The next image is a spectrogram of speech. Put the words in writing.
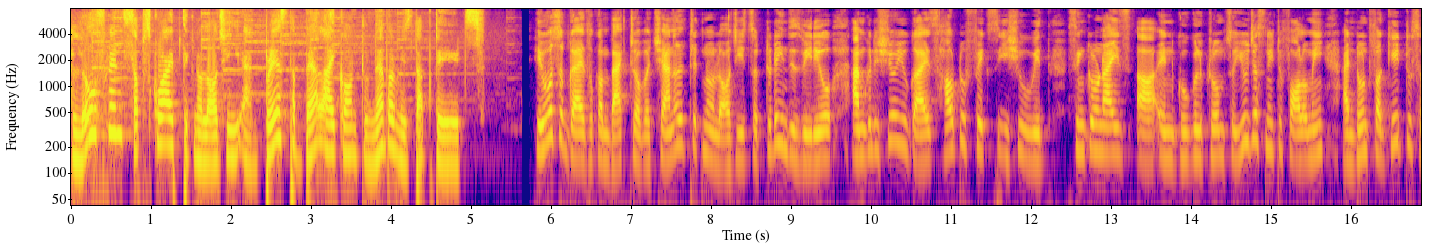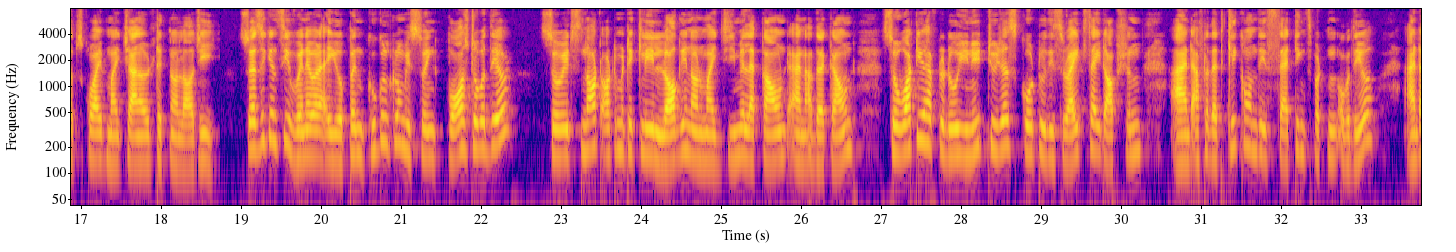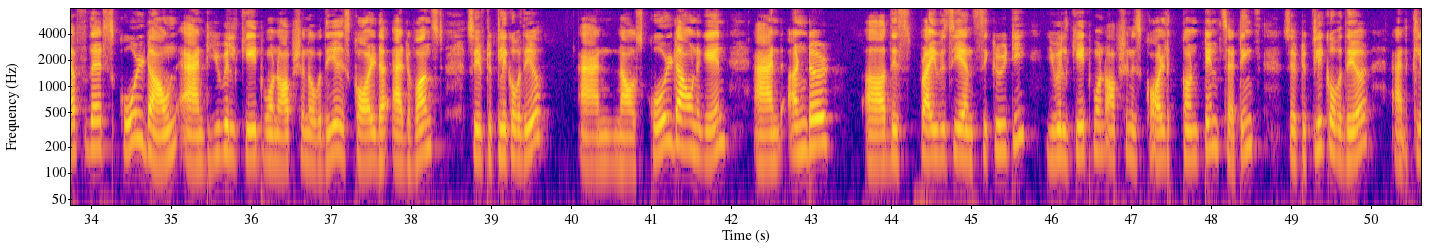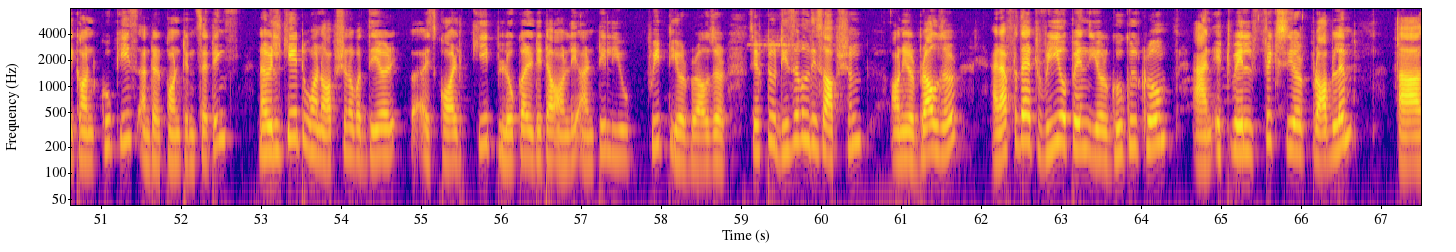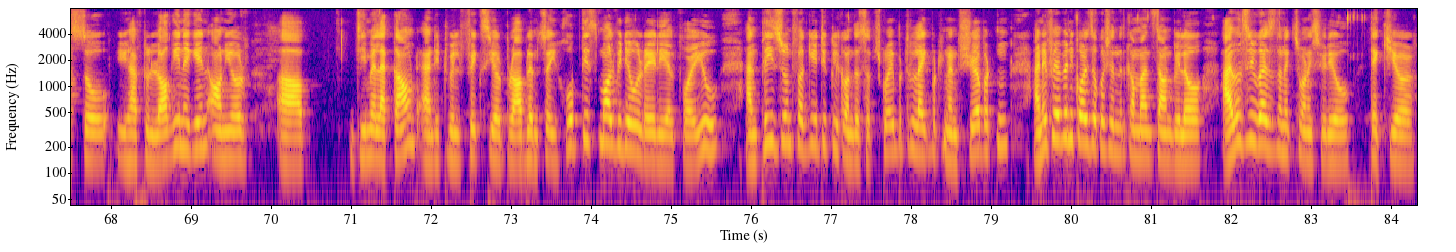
Hello friends, subscribe Tricknology and press the bell icon to never miss the updates. Hey what's up guys? Welcome back to our channel Tricknology. So today in this video I'm going to show you guys how to fix the issue with synchronize uh, in Google Chrome. So you just need to follow me and don't forget to subscribe my channel Tricknology. So as you can see whenever I open Google Chrome is showing paused over there. So it's not automatically login on my gmail account and other account so what you have to do you need to just go to this right side option and after that click on the settings button over there. And after that scroll down and you will get one option over there. Is called advanced. So you have to click over there. And now scroll down again. And under uh, this privacy and security you will get one option. Is called content settings. So you have to click over there and click on cookies under content settings. Now you'll get one option over there uh, called keep local data only until you quit your browser. So you have to disable this option on your browser and after that reopen your Google Chrome and it will fix your problem. Uh, so you have to log in again on your uh, gmail account and it will fix your problem. So i hope this small video will really help for you. And please don't forget to click on the subscribe button like button and share button. And if you have any queries or questions in the comments down below. I will see you guys in the next one next video. Take care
